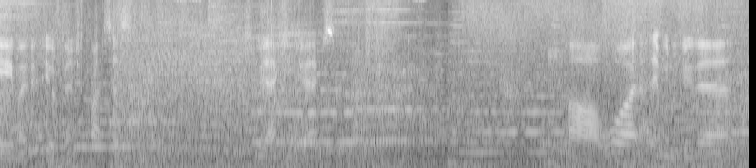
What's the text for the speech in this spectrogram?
Hey, my video finished processing. Sweet action jacks. Aw, oh, what? I didn't mean to do that.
